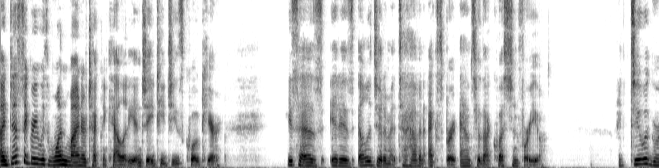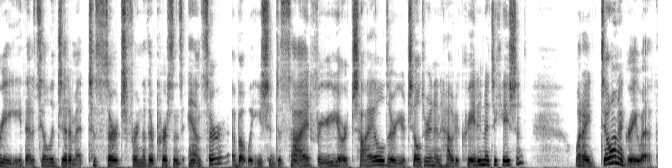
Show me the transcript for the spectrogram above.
I disagree with one minor technicality in JTG's quote here. He says it is illegitimate to have an expert answer that question for you. I do agree that it's illegitimate to search for another person's answer about what you should decide for your child or your children and how to create an education. What I don't agree with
